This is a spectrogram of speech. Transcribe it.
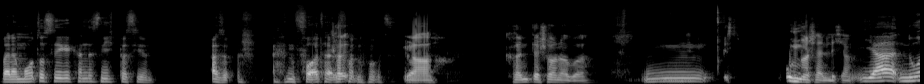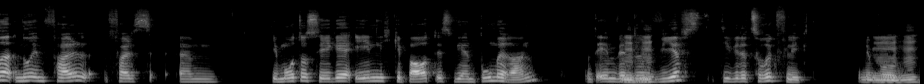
Bei der Motorsäge kann das nicht passieren. Also, ein Vorteil Kö- von Motorsäge. Ja, könnte schon, aber Mm, unwahrscheinlicher. Ja, nur, nur im Fall, falls ähm, die Motorsäge ähnlich gebaut ist wie ein Boomerang und eben, wenn du Mhm. ihn wirfst, die wieder zurückfliegt in den Boden. Mhm.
